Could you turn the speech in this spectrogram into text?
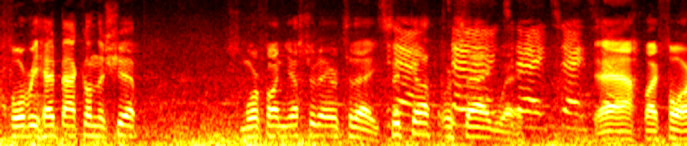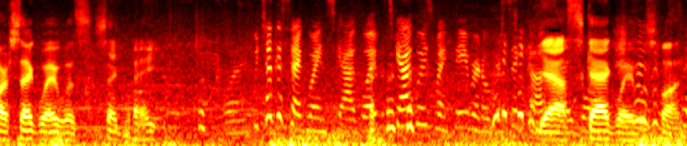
before we head back on the ship. More fun yesterday or today? today Sitka or today, Segway? Today, today, today, Yeah, by far Segway was Segway. We took a Segway in Skagway, but Skagway is my favorite over Sitka. Yeah, Skagway was fun.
